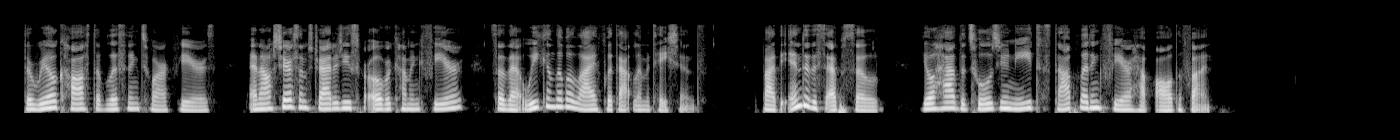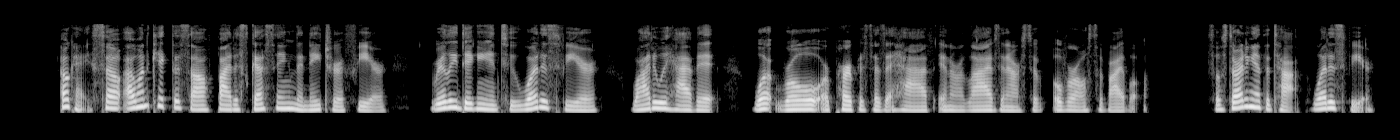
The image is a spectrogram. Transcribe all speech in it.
the real cost of listening to our fears, and I'll share some strategies for overcoming fear so that we can live a life without limitations. By the end of this episode, you'll have the tools you need to stop letting fear have all the fun. Okay, so I want to kick this off by discussing the nature of fear, really digging into what is fear, why do we have it, what role or purpose does it have in our lives and our overall survival. So, starting at the top, what is fear?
